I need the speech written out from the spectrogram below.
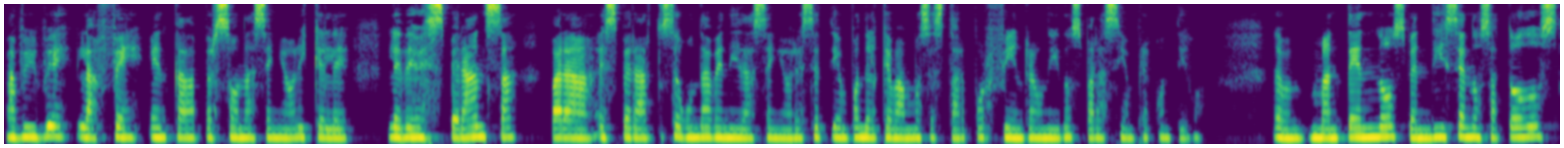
avive la fe en cada persona, Señor, y que le, le dé esperanza para esperar tu segunda venida, Señor, ese tiempo en el que vamos a estar por fin reunidos para siempre contigo. Eh, manténnos, bendícenos a todos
